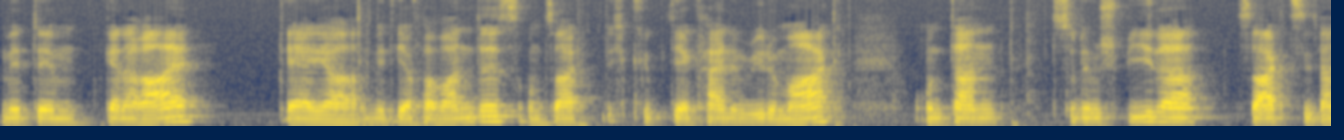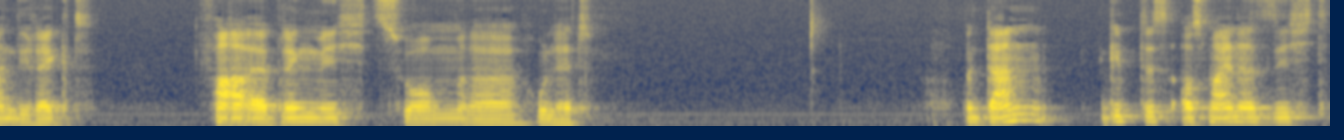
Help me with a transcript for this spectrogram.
mit dem General, der ja mit ihr verwandt ist und sagt, ich gebe dir keine müde Mark und dann zu dem Spieler sagt sie dann direkt, fahr, äh, bring mich zum äh, Roulette. Und dann gibt es aus meiner Sicht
